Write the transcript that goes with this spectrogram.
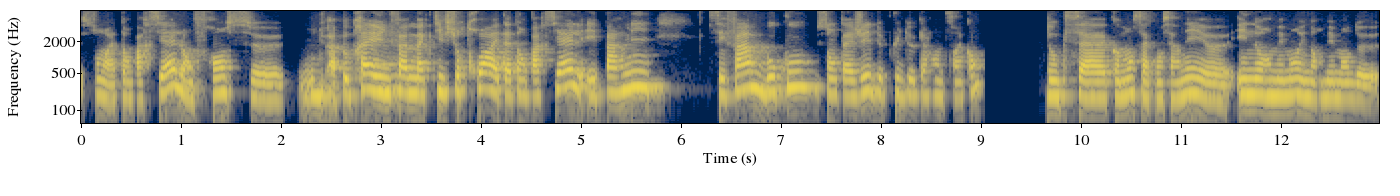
sont à temps partiel. En France, à peu près une femme active sur trois est à temps partiel. Et parmi ces femmes, beaucoup sont âgées de plus de 45 ans. Donc ça commence à concerner énormément, énormément de,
